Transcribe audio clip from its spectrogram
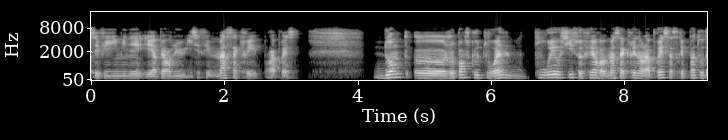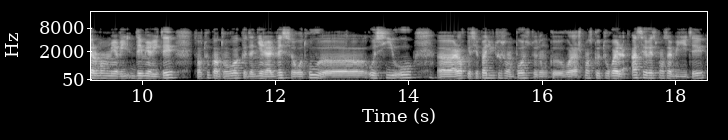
s'est fait éliminer et a perdu, il s'est fait massacrer par la presse. Donc, euh, je pense que Tourelle pourrait aussi se faire massacrer dans la presse, ça serait pas totalement démérité, surtout quand on voit que Daniel Alves se retrouve euh, aussi haut, euh, alors que c'est pas du tout son poste. Donc voilà, je pense que Tourelle a ses responsabilités,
